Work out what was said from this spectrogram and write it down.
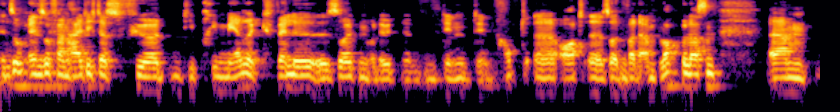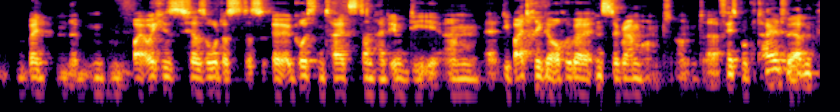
Inso, insofern halte ich das für die primäre Quelle sollten oder den, den Hauptort äh, sollten wir da im Blog belassen. Ähm, bei, bei euch ist es ja so, dass das äh, größtenteils dann halt eben die, ähm, die Beiträge auch über Instagram und, und äh, Facebook geteilt werden.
